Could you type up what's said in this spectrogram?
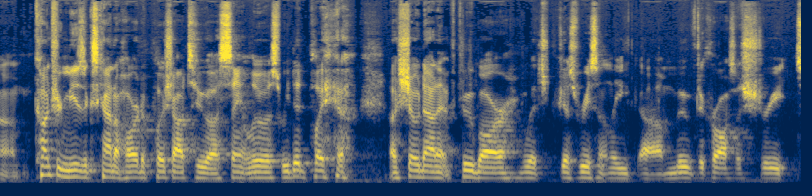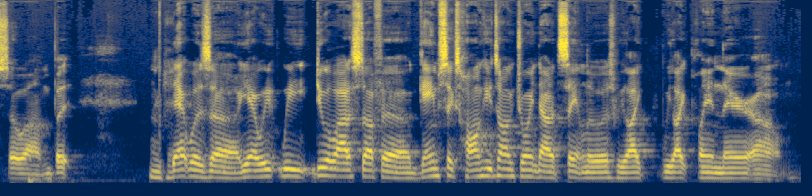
Um, country music's kind of hard to push out to uh, St. Louis. We did play a, a show down at Fubar, which just recently uh, moved across the street. So, um, but Okay. That was uh yeah we, we do a lot of stuff uh game six honky tonk joint out at St. Louis we like we like playing there um,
